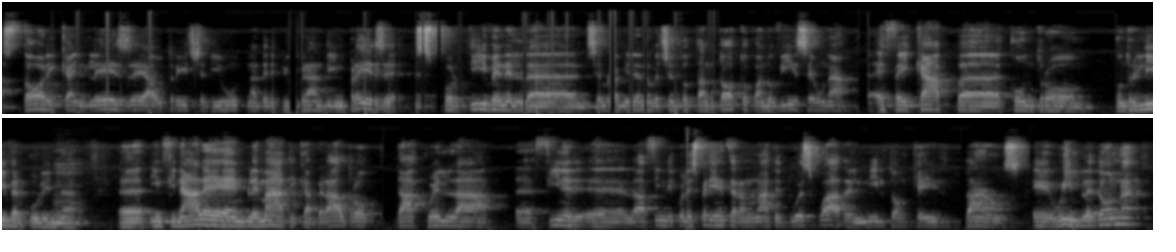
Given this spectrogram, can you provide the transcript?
storica inglese, autrice di una delle più grandi imprese sportive nel sembra 1988 quando vinse una FA Cup eh, contro, contro il Liverpool in, mm. eh, in, finale emblematica, peraltro da quella eh, fine, eh, fine di quell'esperienza erano nate due squadre, il Milton Keynes Downs e Wimbledon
